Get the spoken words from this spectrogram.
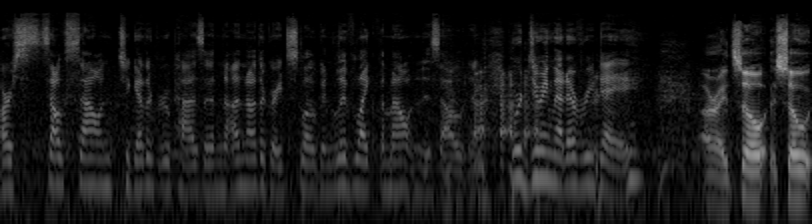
our South Sound Together group has an, another great slogan live like the mountain is out, and we're doing that every day. All right. So, so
